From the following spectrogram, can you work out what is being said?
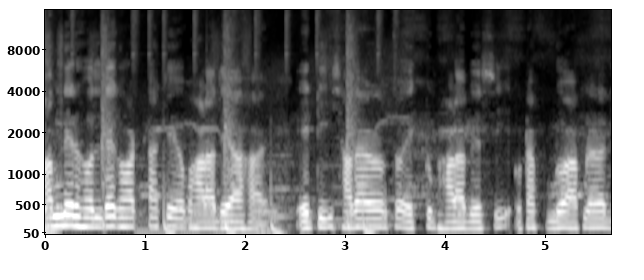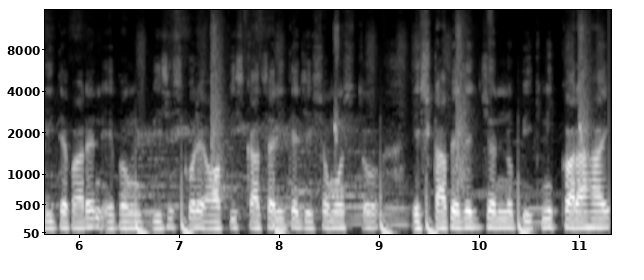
সামনের হলদে ঘরটাকেও ভাড়া দেওয়া হয়। এটি সাধারণত একটু ভাড়া বেশি। ওটা পুরো আপনারা নিতে পারেন এবং বিশেষ করে অফিস কাছারিতে যে সমস্ত স্টাফেদের জন্য পিকনিক করা হয়,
